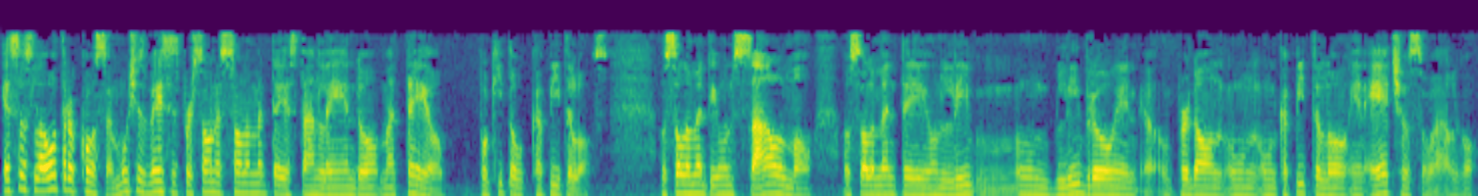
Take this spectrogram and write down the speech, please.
Eso es la otra cosa. Muchas veces personas solamente están leyendo Mateo, poquito capítulos, o solamente un salmo, o solamente un, libro, en, perdón, un, un capítulo en Hechos o algo.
